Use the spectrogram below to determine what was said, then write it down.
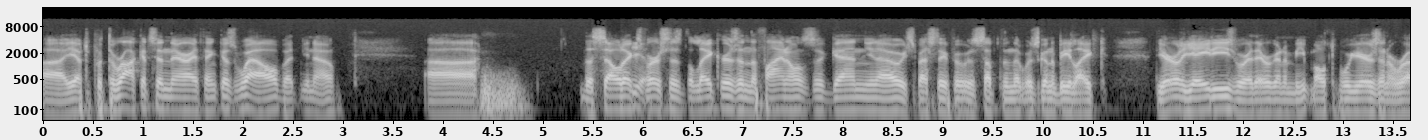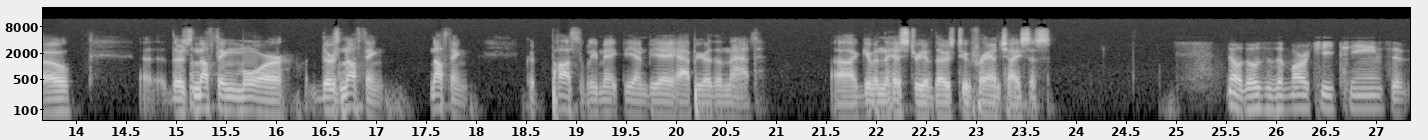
Uh, you have to put the Rockets in there, I think, as well. But you know, uh, the Celtics yeah. versus the Lakers in the finals again, you know, especially if it was something that was going to be like the early 80s where they were going to meet multiple years in a row. Uh, there's nothing more, there's nothing, nothing could possibly make the NBA happier than that, uh, given the history of those two franchises. No, those are the marquee teams that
